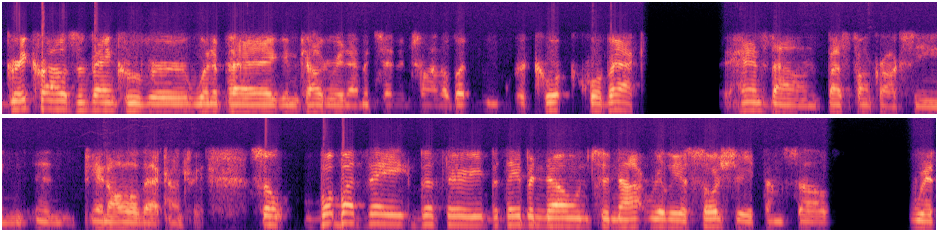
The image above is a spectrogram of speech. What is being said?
great crowds in Vancouver, Winnipeg, and Calgary, and Edmonton, and Toronto. But Quebec, hands down, best punk rock scene in in all of that country. So, but but they but they but they've been known to not really associate themselves with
